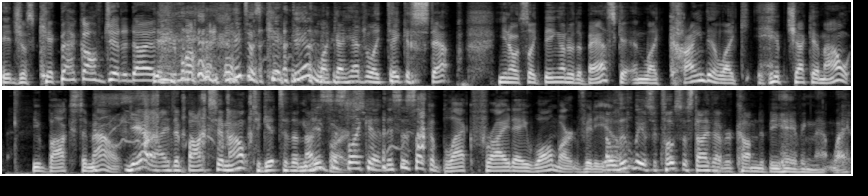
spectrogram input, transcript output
it just kicked back off Jedediah. it just kicked in. Like I had to like take a step. You know, it's like being under the basket and like kind of like hip check him out. You boxed him out. yeah, I had to box him out to get to the nutty this bars. is like a this is like a Black Friday Walmart video. A little bit. It's the closest I've ever come to behaving that way.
